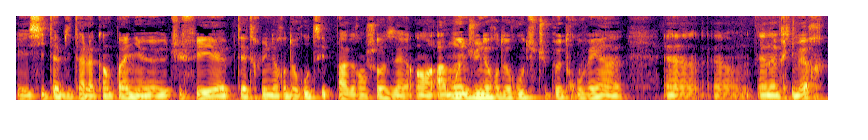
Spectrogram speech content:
Et si tu habites à la campagne, euh, tu fais euh, peut-être une heure de route, c'est pas grand-chose. À moins d'une heure de route, tu peux trouver un, imprimeur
